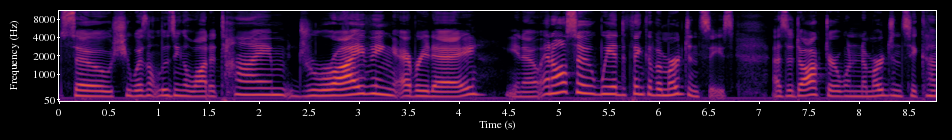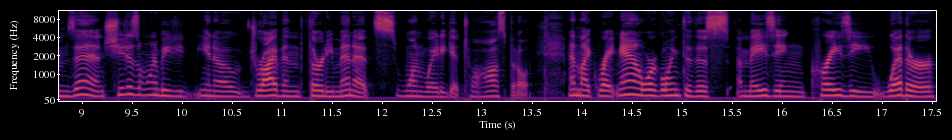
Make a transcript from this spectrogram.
so she wasn't losing a lot of time driving every day you know? And also we had to think of emergencies. As a doctor when an emergency comes in she doesn't want to be you know driving 30 minutes one way to get to a hospital. And like right now we're going through this amazing crazy weather.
